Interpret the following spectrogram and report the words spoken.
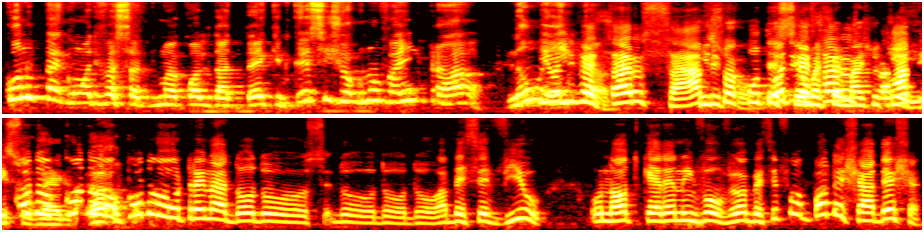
Quando pega um adversário de uma qualidade técnica, esse jogo não vai entrar. Não e entra. o adversário sabe. Isso aconteceu, mas foi mais do que isso. Quando, quando, quando, o treinador do, do, do, do, ABC viu o Náutico querendo envolver o ABC, falou: pode deixar, deixa.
